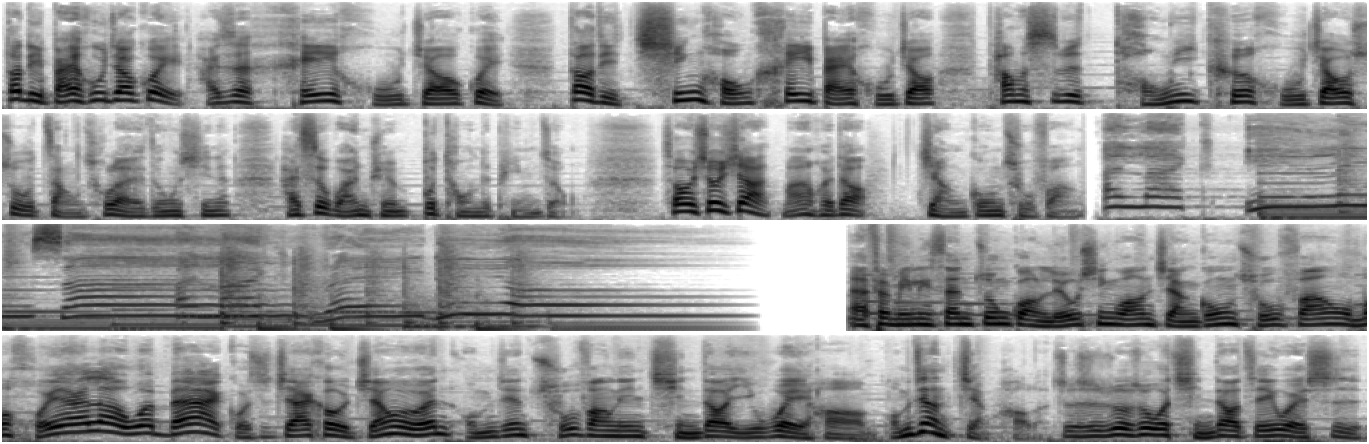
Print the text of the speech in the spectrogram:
到底白胡椒贵还是黑胡椒贵？到底青红黑白胡椒，它们是不是同一棵胡椒树长出来的东西呢？还是完全不同的品种？稍微休息一下，马上回到蒋公厨房。I like 103, I like radio. FM 零零三中广流行网蒋公厨房，我们回来了，We're back，我是 Jacko 蒋伟文。我们今天厨房里请到一位哈，我们这样讲好了，就是如果说我请到这一位是。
